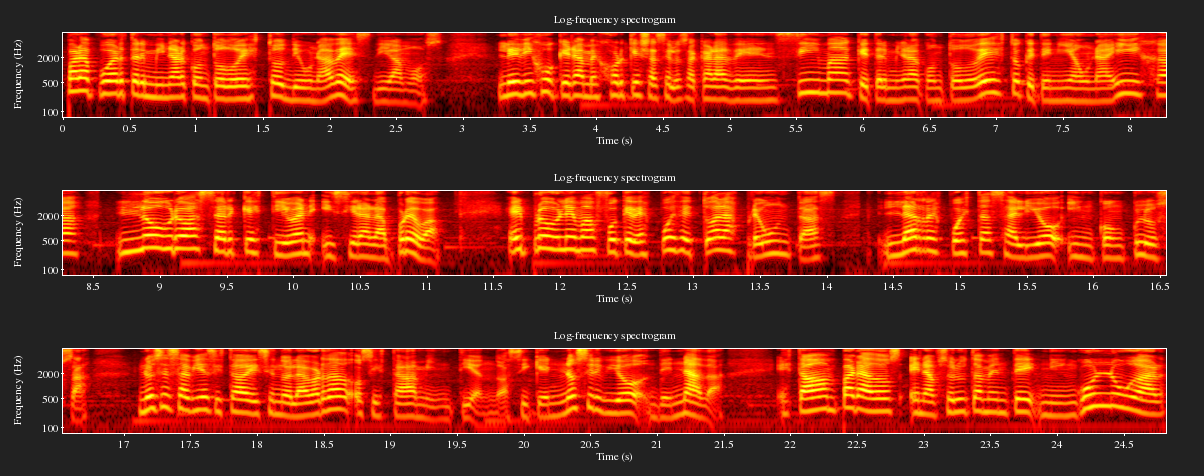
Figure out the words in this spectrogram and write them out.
para poder terminar con todo esto de una vez, digamos. Le dijo que era mejor que ella se lo sacara de encima, que terminara con todo esto, que tenía una hija. Logró hacer que Steven hiciera la prueba. El problema fue que después de todas las preguntas, la respuesta salió inconclusa. No se sabía si estaba diciendo la verdad o si estaba mintiendo, así que no sirvió de nada. Estaban parados en absolutamente ningún lugar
